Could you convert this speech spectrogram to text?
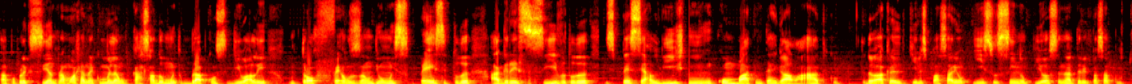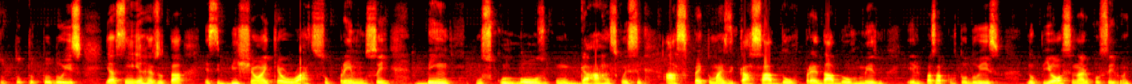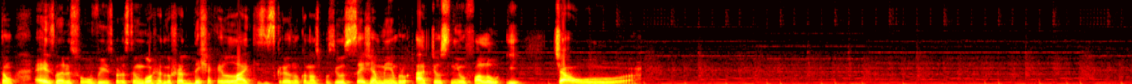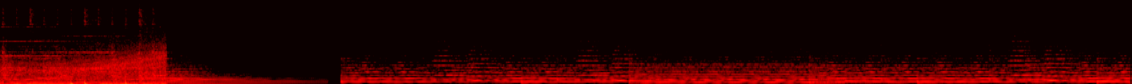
apoplexiano para mostrar, né, como ele é um caçador muito brabo, conseguiu ali um troféuzão de uma espécie toda agressiva, toda especialista em, em combate intergaláctico. Entendeu? Acredito que eles passariam isso sim no pior cenário, teria que passar por tudo, tudo, isso e assim ia resultar esse bichão aí que é o Rat Supremo, um ser bem musculoso, com garras, com esse aspecto mais de caçador, predador mesmo. Ele passar por tudo isso no pior cenário possível. Então é isso, galera. Esse foi o vídeo. Espero que vocês tenham gostado. gostado. Deixa aquele like, se inscreva no canal se possível. Seja membro, ative o sininho, falou e tchau!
